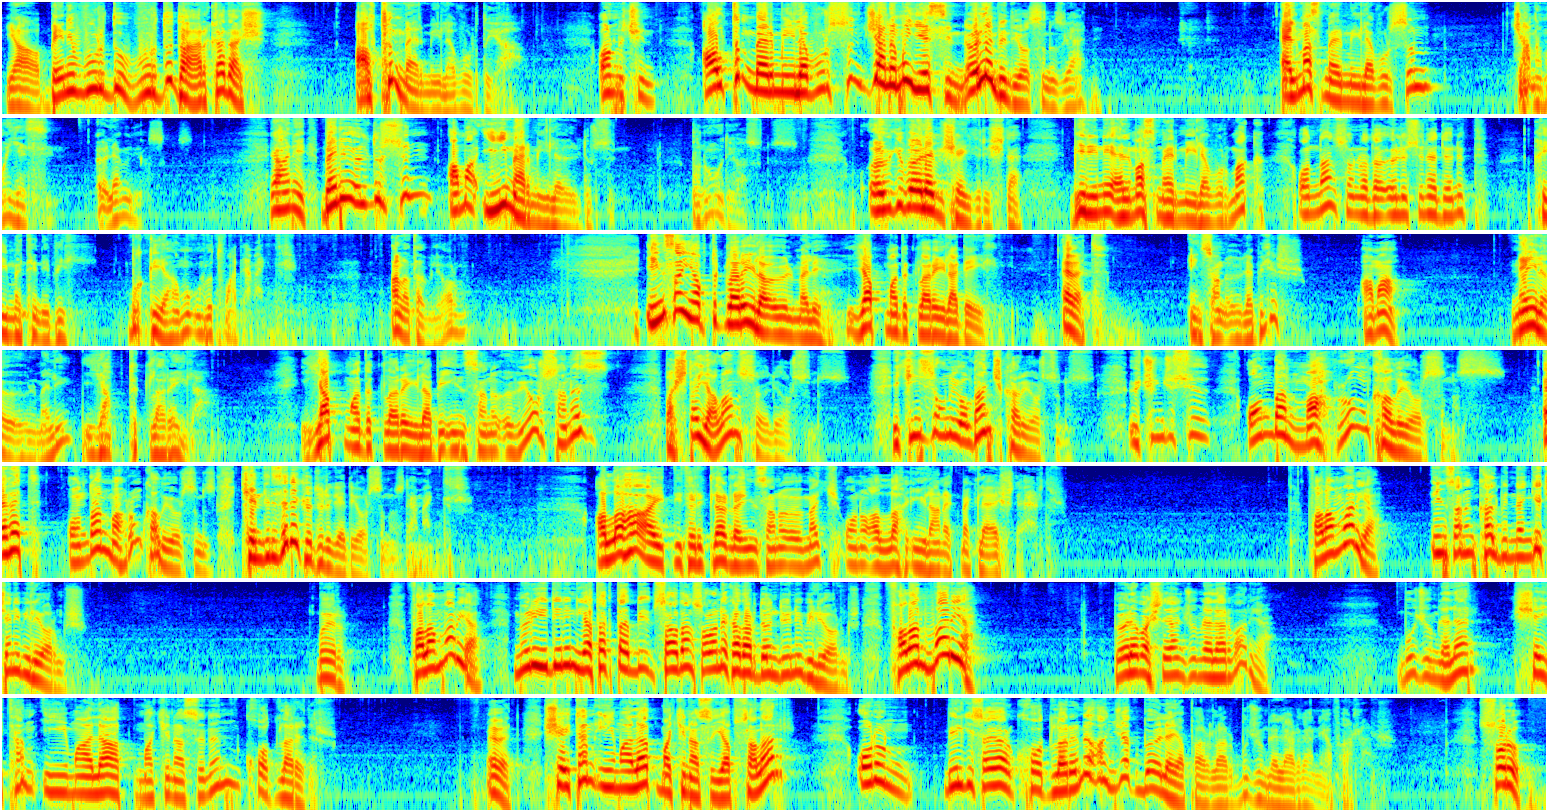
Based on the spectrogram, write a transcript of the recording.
Ya beni vurdu, vurdu da arkadaş altın mermiyle vurdu ya. Onun için altın mermiyle vursun canımı yesin. Öyle mi diyorsunuz yani? Elmas mermiyle vursun canımı yesin. Öyle mi diyorsunuz? Yani beni öldürsün ama iyi mermiyle öldürsün. Bunu mu diyorsunuz? Övgü böyle bir şeydir işte. Birini elmas mermiyle vurmak, ondan sonra da ölüsüne dönüp kıymetini bil. Bu kıyamı unutma demektir. Anlatabiliyor muyum? İnsan yaptıklarıyla övülmeli, yapmadıklarıyla değil. Evet, insan ölebilir. Ama neyle övülmeli? Yaptıklarıyla. Yapmadıklarıyla bir insanı övüyorsanız, başta yalan söylüyorsunuz. İkincisi onu yoldan çıkarıyorsunuz. Üçüncüsü ondan mahrum kalıyorsunuz. Evet, ondan mahrum kalıyorsunuz. Kendinize de kötülük ediyorsunuz demektir. Allah'a ait niteliklerle insanı övmek, onu Allah ilan etmekle eşdeğerdir. Falan var ya, insanın kalbinden geçeni biliyormuş. Buyurun. Falan var ya, müridinin yatakta bir sağdan sola ne kadar döndüğünü biliyormuş. Falan var ya, böyle başlayan cümleler var ya, bu cümleler şeytan imalat makinasının kodlarıdır. Evet, şeytan imalat makinası yapsalar, onun bilgisayar kodlarını ancak böyle yaparlar, bu cümlelerden yaparlar. Soru,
